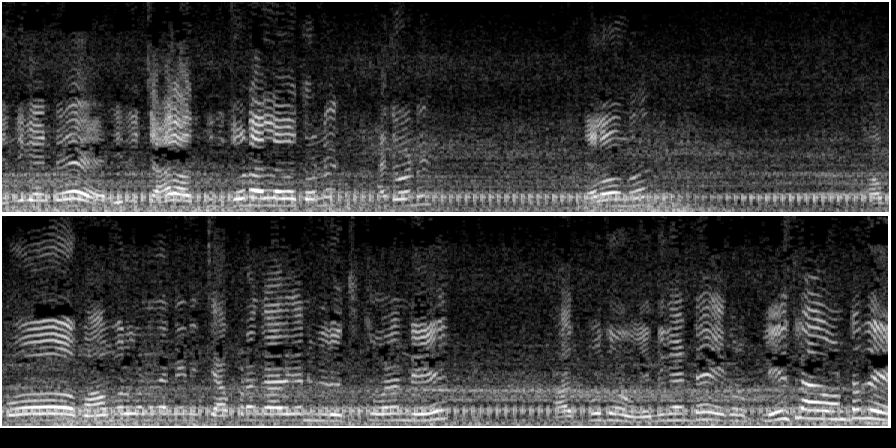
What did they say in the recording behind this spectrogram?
ఎందుకంటే ఇది చాలా అద్భుతం. చూడాలి చూడండి. అది చూడండి. ఎలా ఉందో? అబ్బో మామూలుగా ఉన్నదండి. నేను చెప్పడం కాదు కానీ మీరు వచ్చి చూడండి. అద్భుతం. ఎందుకంటే ఇక్కడ ప్లేస్ లాగా ఉంటుంది.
